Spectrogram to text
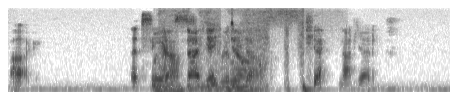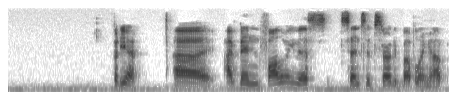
Fuck. That seems yeah. Not yet, you really dumb. Yeah, not yet. But yeah, uh, I've been following this since it started bubbling up.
